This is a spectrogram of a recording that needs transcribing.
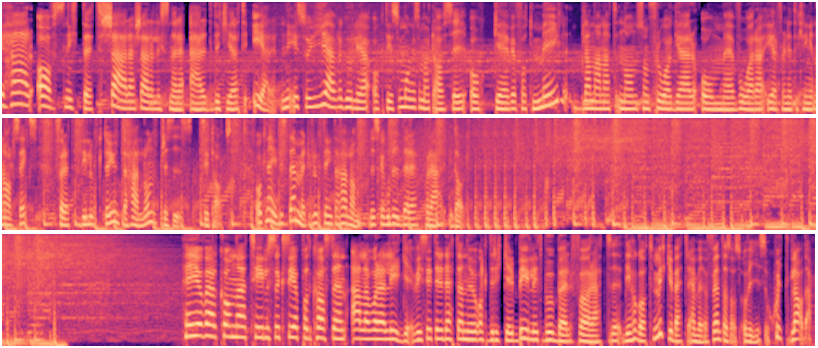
Det här avsnittet, kära, kära lyssnare, är dedikerat till er. Ni är så jävla gulliga och det är så många som har hört av sig och eh, vi har fått mail, bland annat någon som frågar om eh, våra erfarenheter kring analsex för att det luktar ju inte hallon precis, citat. Och nej, det stämmer, det luktar inte hallon. Vi ska gå vidare på det här idag. Hej och välkomna till succépodcasten Alla våra ligg. Vi sitter i detta nu och dricker billigt bubbel för att det har gått mycket bättre än vi har förväntat oss och vi är så skitglada.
